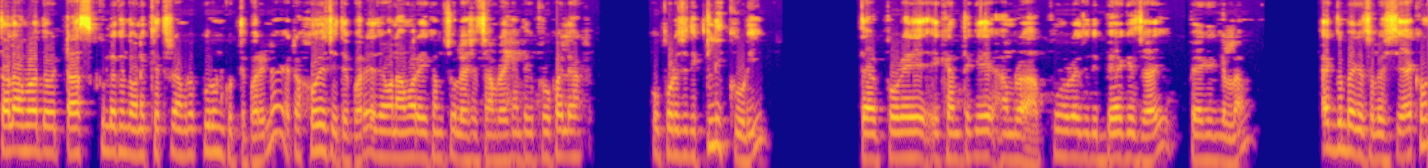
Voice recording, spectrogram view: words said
তাহলে আমরা টাস্কগুলো কিন্তু অনেক ক্ষেত্রে আমরা পূরণ করতে পারি না, এটা হয়ে যেতে পারে। যেমন আমার এখানে চলে এসেছে, আমরা এখান থেকে প্রোফাইলে উপরে যদি ক্লিক করি, তারপরে এখান থেকে আমরা পুনরায় যদি ব্যাগে যাই ব্যাগে গেলাম, একদম ব্যাগে চলে এসেছি। এখন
